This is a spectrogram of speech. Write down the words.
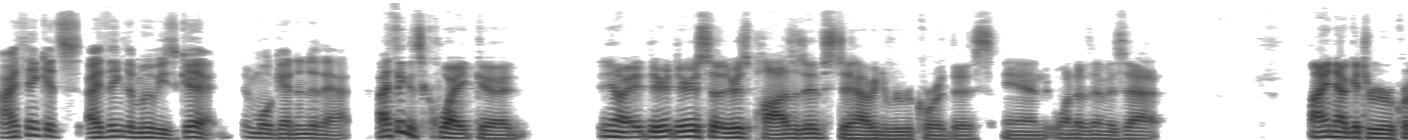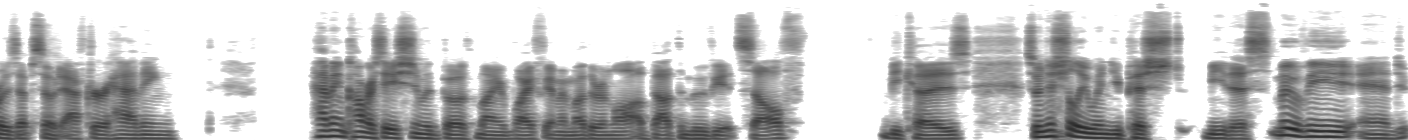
I think it's I think the movie's good and we'll get into that. I think it's quite good. You know, there, there's there's positives to having to re-record this, and one of them is that I now get to re-record this episode after having having a conversation with both my wife and my mother-in-law about the movie itself. Because so initially, when you pitched me this movie, and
